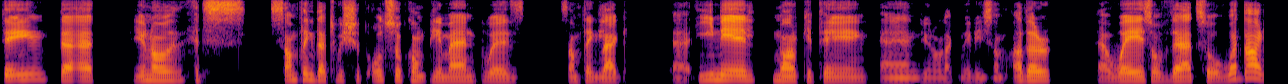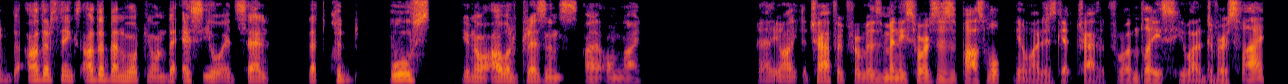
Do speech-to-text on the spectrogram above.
think that you know, it's something that we should also complement with something like uh, email marketing and, you know, like maybe some other uh, ways of that. So, what are the other things other than working on the SEO itself that could boost, you know, our presence uh, online? Uh, you want to get traffic from as many sources as possible. You don't want to just get traffic from one place. You want to diversify. You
